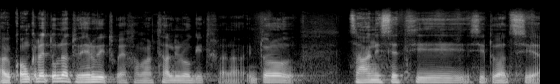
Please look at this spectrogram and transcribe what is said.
აი კონკრეტულად ვერ ვიტყვი ხა მართალი რო გითხრა რა იმიტომ რომ ძალიან ისეთი სიტუაცია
